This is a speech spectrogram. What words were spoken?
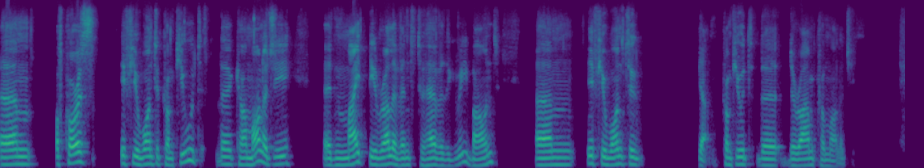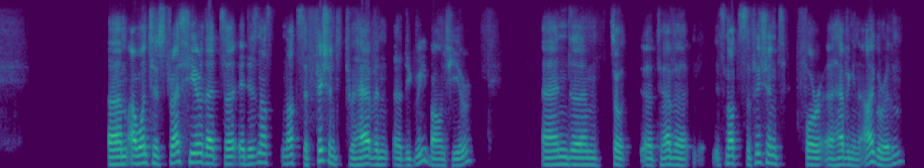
Um, of course, if you want to compute the cohomology, it might be relevant to have a degree bound um, if you want to yeah, compute the, de Rham cohomology. Um, I want to stress here that uh, it is not, not sufficient to have an, a degree bound here. And um, so uh, to have a, it's not sufficient for uh, having an algorithm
